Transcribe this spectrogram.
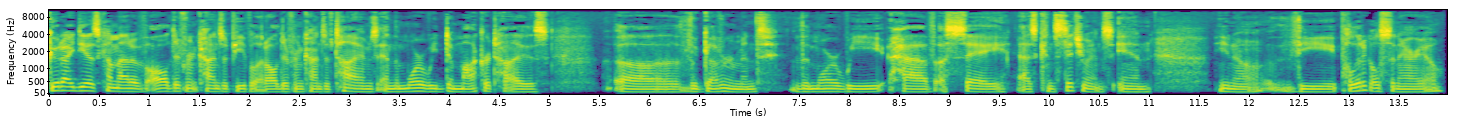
good ideas come out of all different kinds of people at all different kinds of times. And the more we democratize uh, the government, the more we have a say as constituents in, you know, the political scenario,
